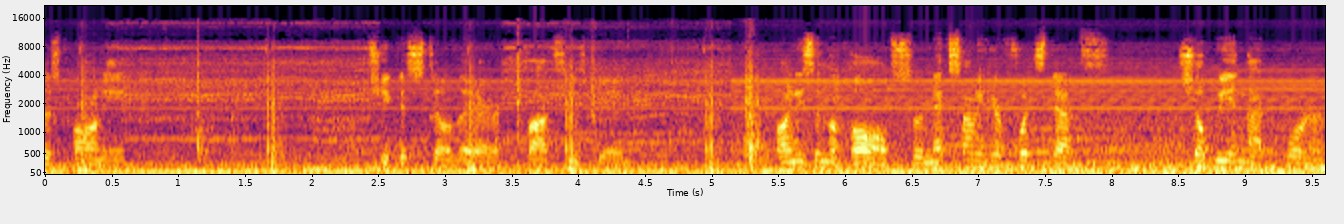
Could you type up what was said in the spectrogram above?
There's Bonnie. Chica's still there. Foxy's good. Bonnie's in the hall, so next time I hear footsteps, she'll be in that corner.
